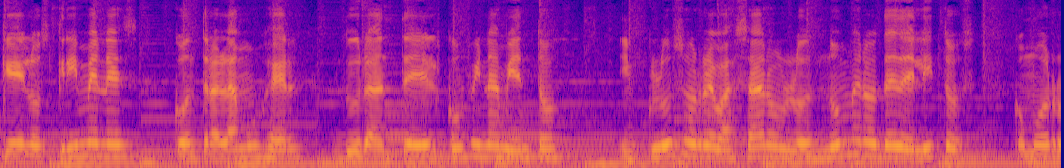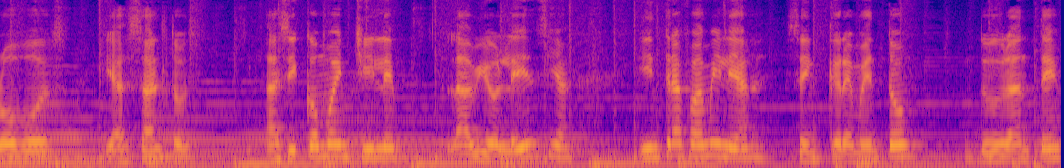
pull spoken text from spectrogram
que los crímenes contra la mujer durante el confinamiento incluso rebasaron los números de delitos como robos y asaltos. Así como en Chile, la violencia intrafamiliar se incrementó durante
